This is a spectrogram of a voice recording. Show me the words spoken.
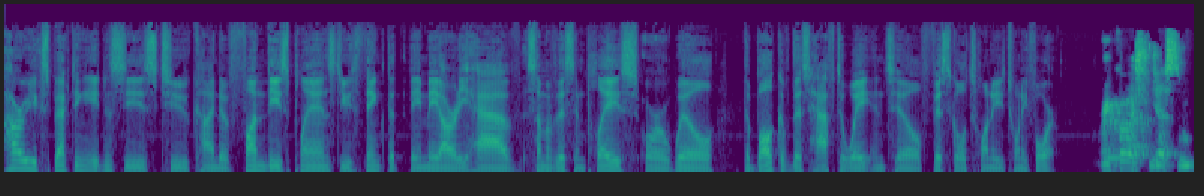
How are you expecting agencies to kind of fund these plans? Do you think that they may already have some of this in place, or will the bulk of this have to wait until fiscal 2024? Great question, Justin.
